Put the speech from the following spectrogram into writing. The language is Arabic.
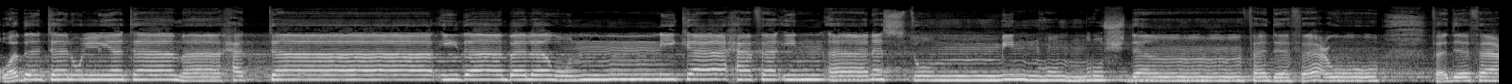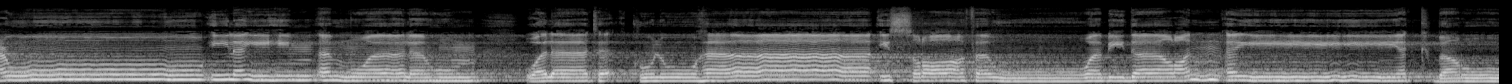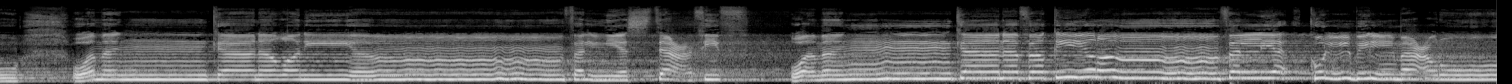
وابتلوا اليتامى حتى إذا بلغوا النكاح فإن آنستم منهم رشدا فادفعوا فادفعوا إليهم أموالهم ولا تأكلوها إسرافا وبدارا أن يكبروا. ومن كان غنيا فليستعفف. ومن كان فقيرا فليأكل بالمعروف.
